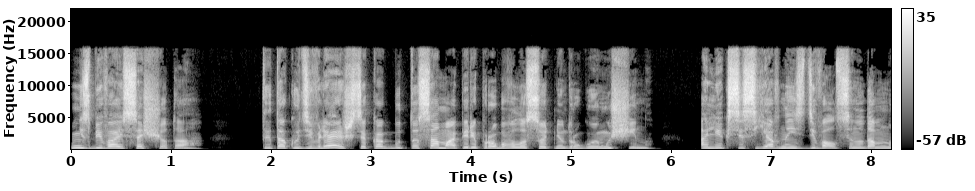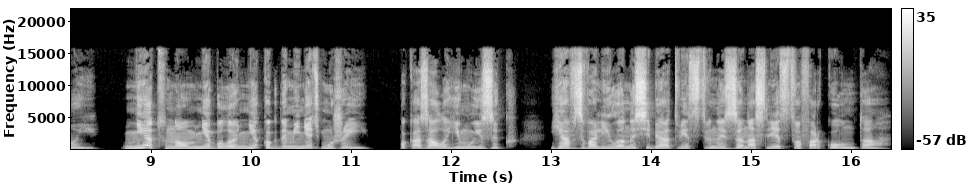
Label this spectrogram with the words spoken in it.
не сбиваясь со счета. Ты так удивляешься, как будто сама перепробовала сотню-другую мужчин. Алексис явно издевался надо мной. «Нет, но мне было некогда менять мужей», — показала ему язык. Я взвалила на себя ответственность за наследство Фаркоунта.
